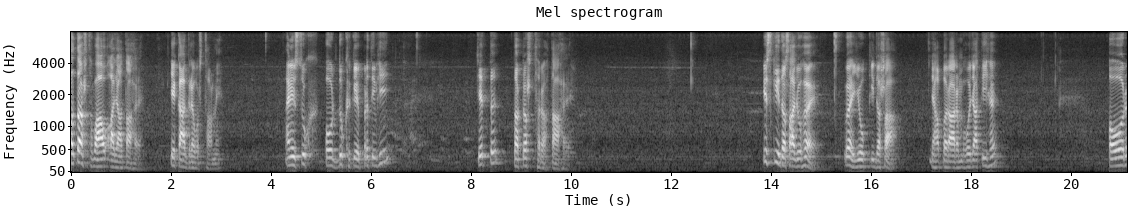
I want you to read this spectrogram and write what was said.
तटस्थ भाव आ जाता है एकाग्र अवस्था में। यानी सुख और दुख के प्रति भी चित्त तटस्थ रहता है। इसकी दशा जो है, वह योग की दशा यहाँ पर आरंभ हो जाती है और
